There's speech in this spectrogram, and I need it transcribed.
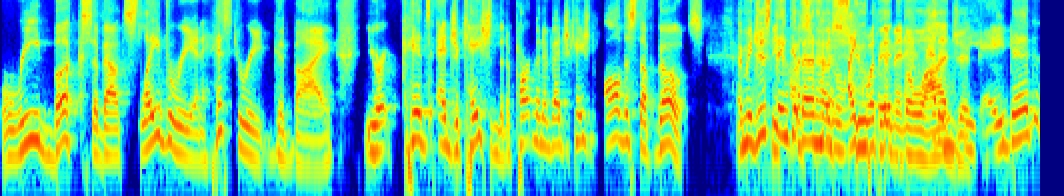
read books about slavery and history goodbye. Your kids' education, the Department of Education, all this stuff goes. I mean, just think about how stupid like the, the logic DA did.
